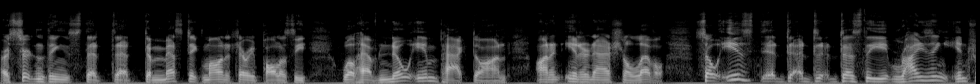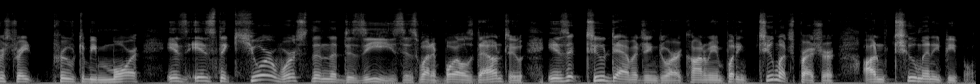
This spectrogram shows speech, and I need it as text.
are certain things that, that domestic monetary policy will have no impact on on an international level. So, is uh, d- d- does the rising interest rate prove to be more? Is is the cure worse than the disease? Is what it boils down to. Is it too damaging to our economy and putting too much pressure on too many people?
